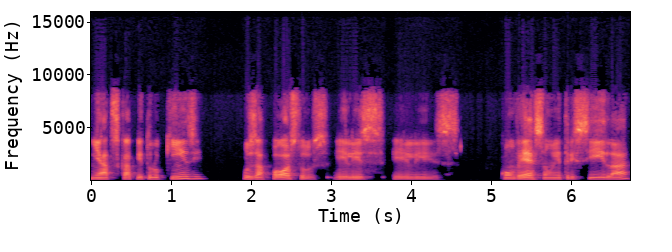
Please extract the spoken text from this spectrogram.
Em Atos capítulo 15, os apóstolos, eles, eles conversam entre si lá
